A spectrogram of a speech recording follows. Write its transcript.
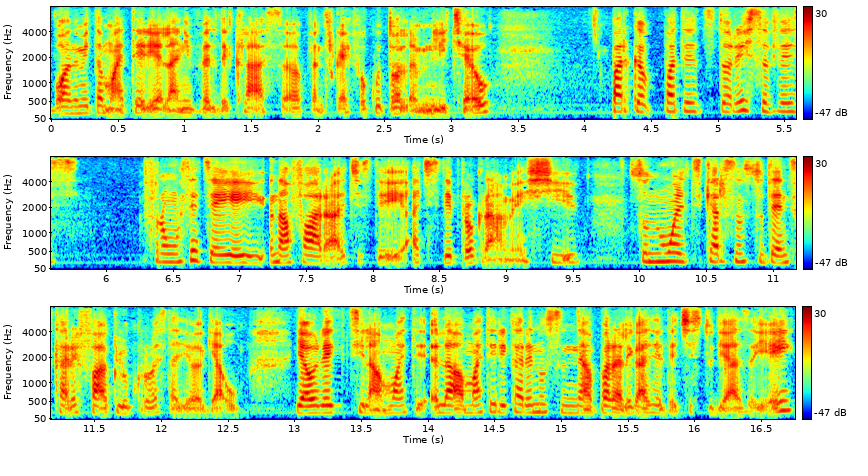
o anumită materie la nivel de clasă, pentru că ai făcut-o în liceu, parcă poate îți dorești să vezi frumusețea ei în afara acestei, acestei programe și sunt mulți, chiar sunt studenți care fac lucrul ăsta, adică iau, iau lecții la, mate- la materii care nu sunt neapărat legate de ce studiază ei,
